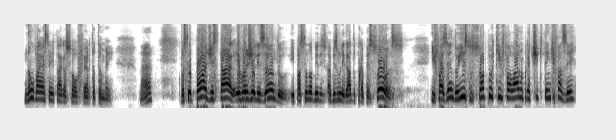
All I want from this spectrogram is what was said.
não vai aceitar a sua oferta também. Né? Você pode estar evangelizando e passando abismo ligado para pessoas e fazendo isso só porque falaram para ti que tem que fazer.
